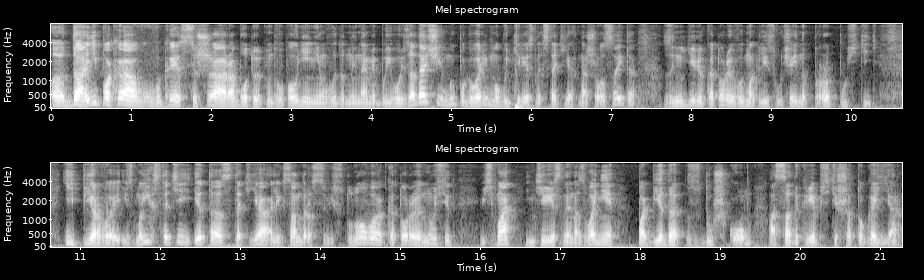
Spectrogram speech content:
А, Да, и пока в ВКС США работают над выполнением выданной нами боевой задачи, мы поговорим об интересных статьях нашего сайта, за неделю которые вы могли случайно пропустить. И первая из моих статей это статья Александра Свистунова, которая носит весьма интересное название «Победа с душком. Осада крепости Шато-Гайяр».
